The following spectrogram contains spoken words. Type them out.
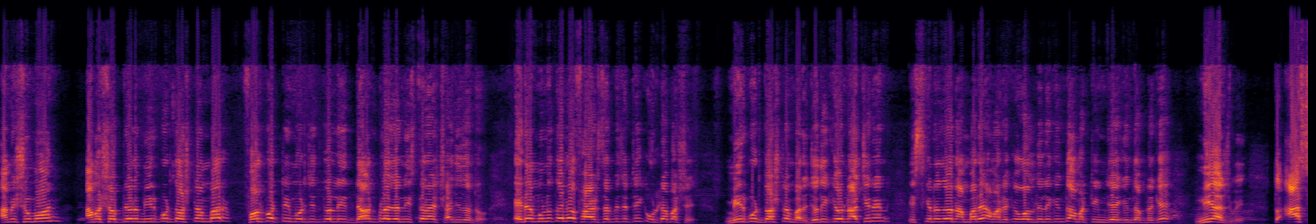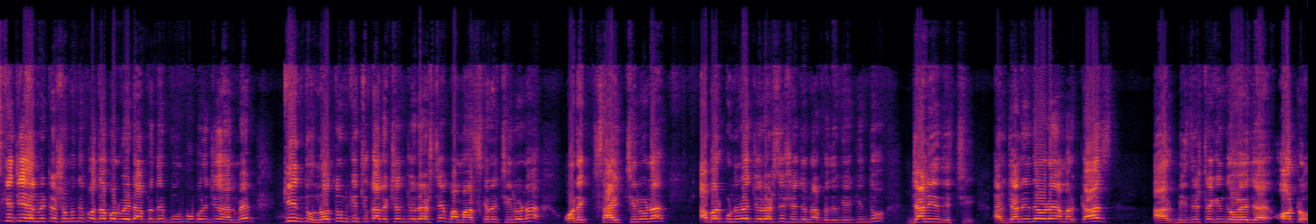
আমি সুমন আমার শপটি হলো মিরপুর দশ নম্বর ফলপট্টি মসজিদ গল্লি দেওয়ান প্লাজা নিস্তারায় সাজিদ এটা মূলত হলো ফায়ার সার্ভিসের ঠিক উল্টা পাশে। মিরপুর দশ নম্বরে। যদি কেউ না চিনেন স্ক্রিনে দেওয়া নাম্বারে আমাকে কল দিলে কিন্তু আমার টিম যেয়ে কিন্তু আপনাকে নিয়ে আসবে। তো আজকে যে হেলমেটটা সম্বন্ধে কথা বলব, এটা আপনাদের পূর্ব পরিচয় হেলমেট কিন্তু নতুন কিছু কালেকশন চলে আসছে বা মাঝখানে ছিল না, অনেক সাইজ ছিল না, আবার পুনরায় চলে আসছে, সেজন্য আপনাদেরকে কিন্তু জানিয়ে দিচ্ছি। আর জানিয়ে দেওয়াটাই আমার কাজ, আর বিজনেসটা কিন্তু হয়ে যায় অটো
